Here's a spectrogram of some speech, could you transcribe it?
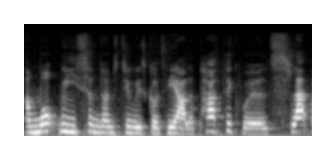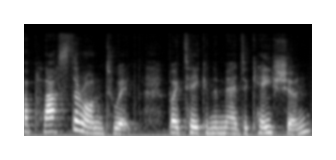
And what we sometimes do is go to the allopathic world, slap a plaster onto it by taking the medication.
